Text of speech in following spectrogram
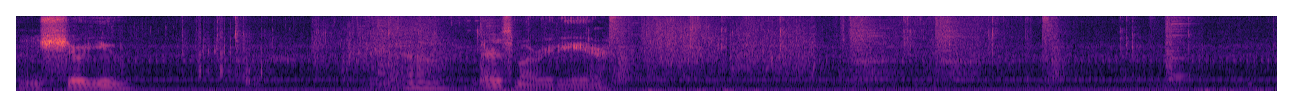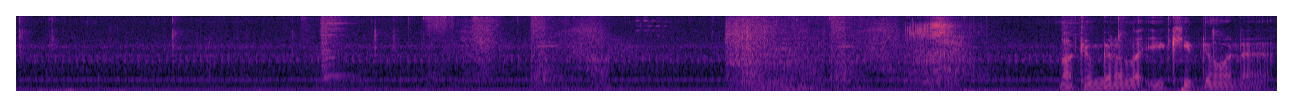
And show you. Oh, there's my radiator. Like I'm gonna let you keep doing that.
